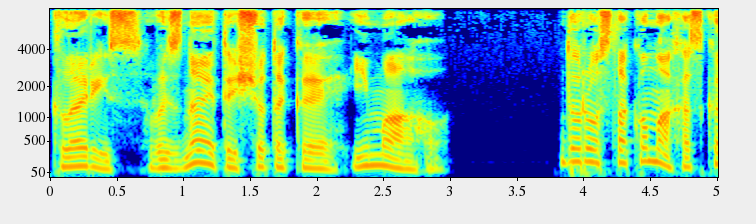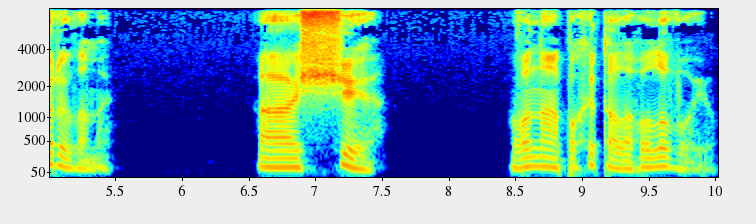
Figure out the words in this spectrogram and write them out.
Кларіс, ви знаєте, що таке імаго? Доросла комаха з крилами. А ще вона похитала головою.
